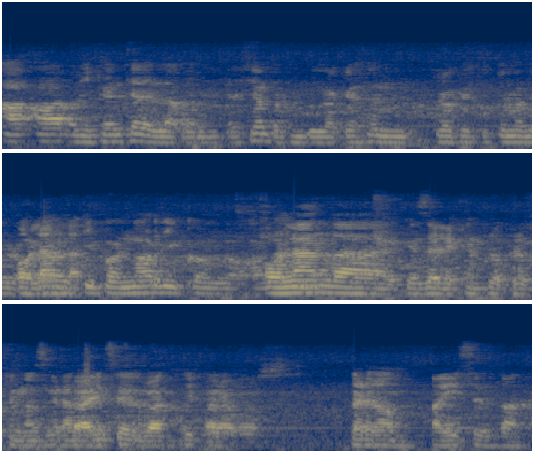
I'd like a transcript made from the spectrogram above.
A, a, a diferencia de la rehabilitación, por ejemplo, la que hacen, creo que el sistema de Holanda. tipo nórdico. o Holanda, que es el ejemplo creo que más grande. Países Bajos para vos. Perdón, Países Bajos.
